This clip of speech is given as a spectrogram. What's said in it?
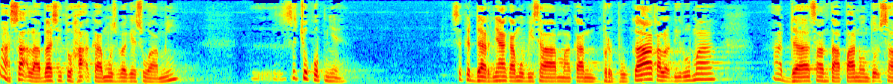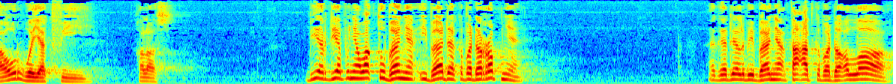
Masaklah bas itu hak kamu sebagai suami. Secukupnya. Sekedarnya kamu bisa makan berbuka kalau di rumah ada santapan untuk sahur wayakfi. Khalas. Biar dia punya waktu banyak ibadah kepada Robnya. Agar dia lebih banyak taat kepada Allah.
